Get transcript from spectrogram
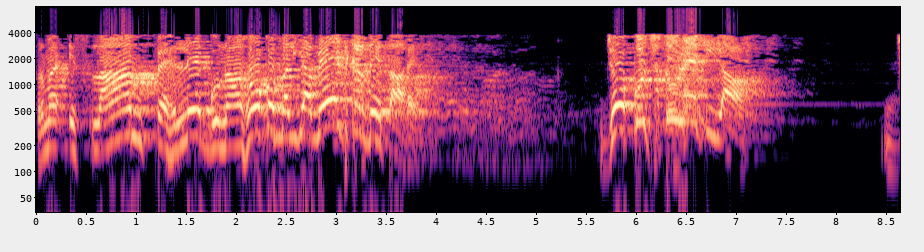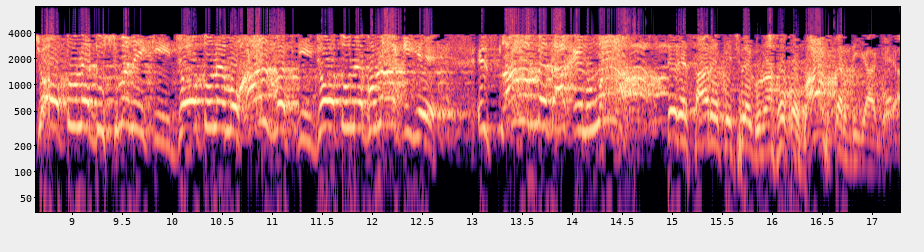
فرمایا، اسلام پہلے گناہوں کو ملیا میٹ کر دیتا ہے۔ جو کچھ تو نے کیا۔ جو تو نے دشمنی کی، جو تو نے مخالفت کی، جو تو نے گناہ کیے، اسلام میں داخل ہوا، تیرے سارے پچھلے گناہوں کو معاف کر دیا گیا۔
